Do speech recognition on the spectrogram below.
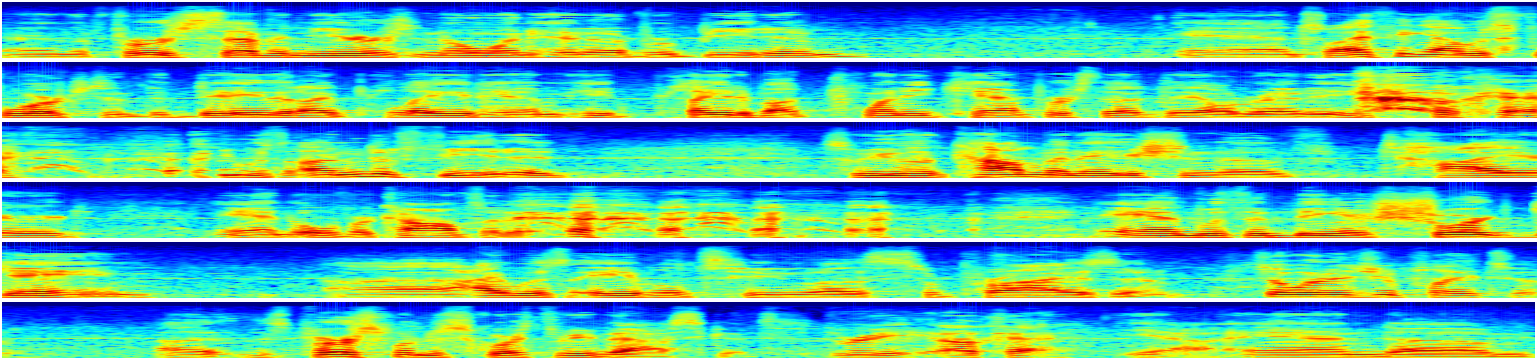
And the first seven years, no one had ever beat him. And so I think I was fortunate. The day that I played him, he'd played about 20 campers that day already. okay. he was undefeated. So he was a combination of tired and overconfident. and with it being a short game, uh, I was able to uh, surprise him. So what did you play to? Uh, the first one to score three baskets. Three, okay. Yeah, and um,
